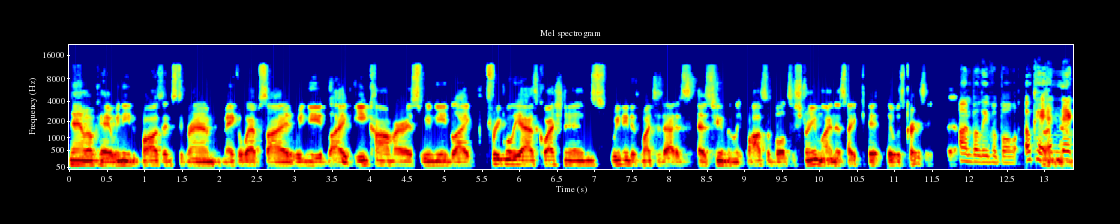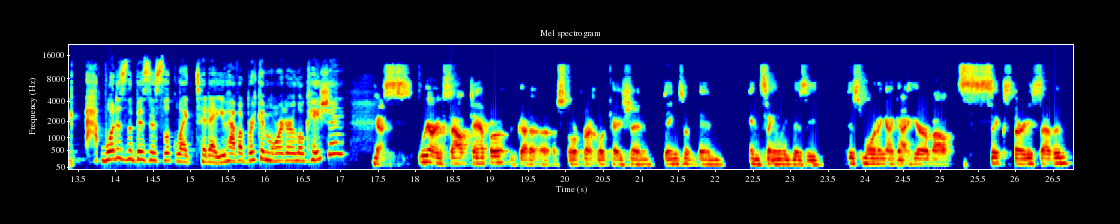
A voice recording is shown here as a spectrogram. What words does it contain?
man, okay, we need to pause Instagram, make a website. We need like e-commerce. We need like frequently asked questions. We need as much of that as, as humanly possible to streamline this. Like it, it was crazy. Unbelievable. Okay. But and Nic, what does the business look like today? You have a brick and mortar location? Yes. We are in South Tampa. We've got a, a storefront location. Things have been insanely busy. This morning I got here about 637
